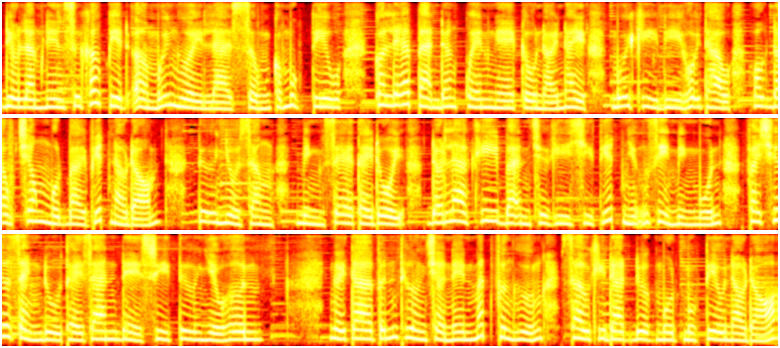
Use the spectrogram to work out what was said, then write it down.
Điều làm nên sự khác biệt ở mỗi người là sống có mục tiêu. Có lẽ bạn đang quen nghe câu nói này mỗi khi đi hội thảo hoặc đọc trong một bài viết nào đó. Tự nhủ rằng mình sẽ thay đổi, đó là khi bạn chưa ghi chi tiết những gì mình muốn và chưa dành đủ thời gian để suy tư nhiều hơn người ta vẫn thường trở nên mất phương hướng sau khi đạt được một mục tiêu nào đó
